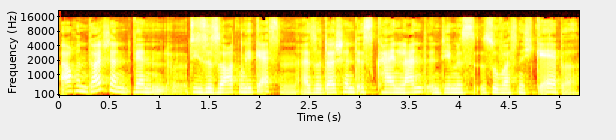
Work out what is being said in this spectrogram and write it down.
Auch in Deutschland werden diese Sorten gegessen. Also Deutschland ist kein Land, in dem es sowas nicht gäbe.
